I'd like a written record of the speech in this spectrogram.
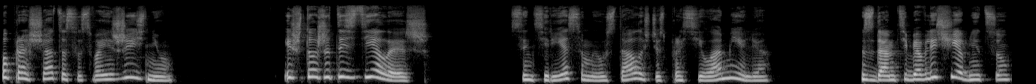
попрощаться со своей жизнью? «И что же ты сделаешь?» С интересом и усталостью спросила Амелия. «Сдам тебя в лечебницу.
